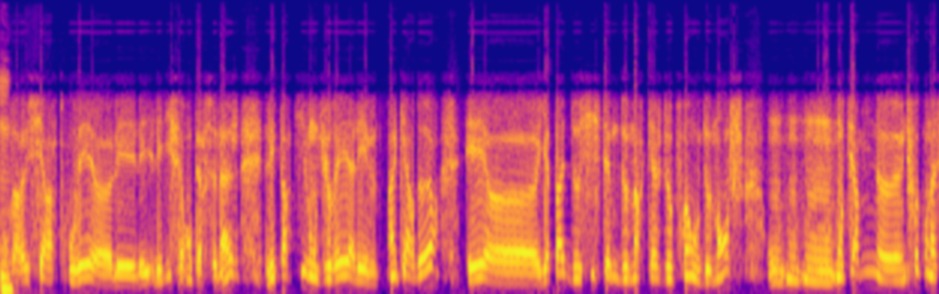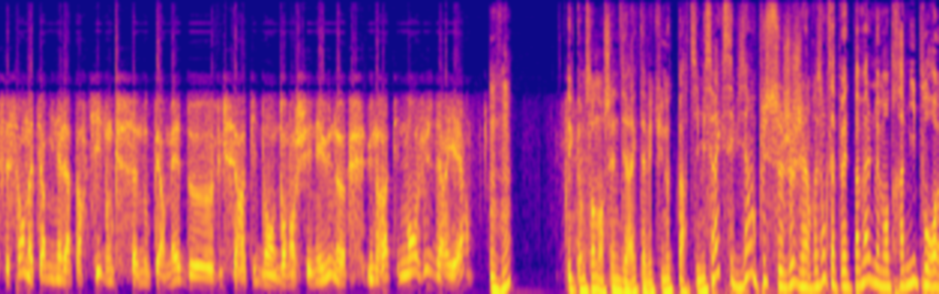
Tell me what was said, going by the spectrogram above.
mais Mm. on va réussir à retrouver euh, les, les les différents personnages. Les parties vont durer allez un quart d'heure et il n'y a pas de système de marquage de points ou de manches. On, on- on- on termine euh, une fois qu'on a fait ça, on a terminé la partie, donc ça nous permet de, vu que c'est rapide, d'en enchaîner une, une rapidement juste derrière. Mhm. Et comme ça, on enchaîne direct avec une autre partie. Mais c'est vrai que c'est bien. En plus, ce jeu, j'ai l'impression que ça peut être pas mal, même entre amis pour euh,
